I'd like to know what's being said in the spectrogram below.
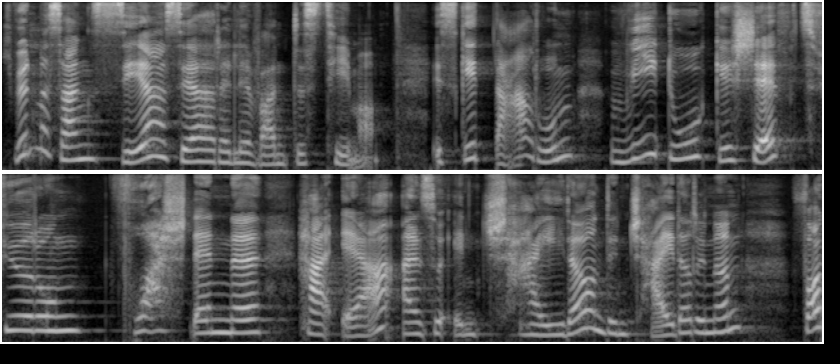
ich würde mal sagen, sehr, sehr relevantes Thema. Es geht darum, wie du Geschäftsführung, Vorstände, HR, also Entscheider und Entscheiderinnen von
